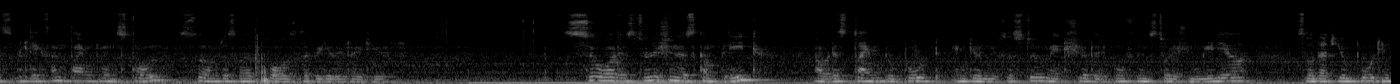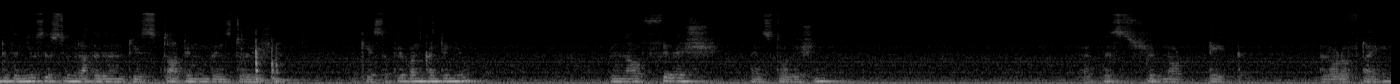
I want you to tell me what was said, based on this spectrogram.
This will take some time to install, so I'm just going to pause the video right here. So our installation is complete. Now it is time to boot into your new system. Make sure to remove the installation media so that you boot into the new system rather than restarting the installation. Okay, so click on continue. We'll now finish the installation. Uh, this should not take a lot of time.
